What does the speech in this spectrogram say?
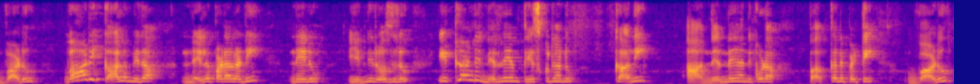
వాడు వాడి కాళ్ళ మీద నిలబడాలని నేను ఇన్ని రోజులు ఇట్లాంటి నిర్ణయం తీసుకున్నాను. కానీ ఆ నిర్ణయాన్ని కూడా పక్కన పెట్టి వాడు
